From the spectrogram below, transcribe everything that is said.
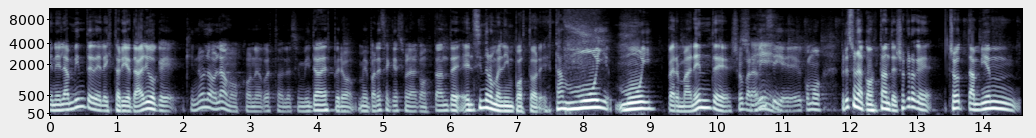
En el ambiente de la historieta, algo que, que no lo hablamos con el resto de los invitados, pero me parece que es una constante. El síndrome del impostor está muy, muy permanente. Yo para Sí. mí sí, eh, como, pero es una constante. Yo creo que yo también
